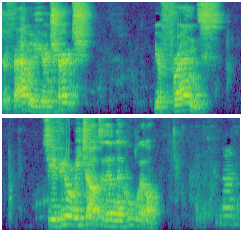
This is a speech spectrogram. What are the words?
your family, your church, your friends. See, if you don't reach out to them, then who will? No.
